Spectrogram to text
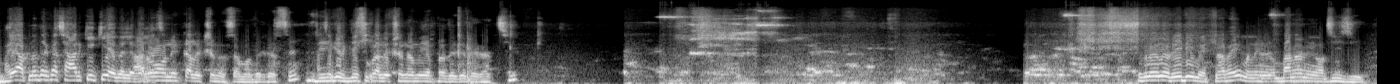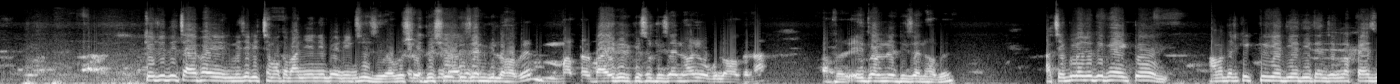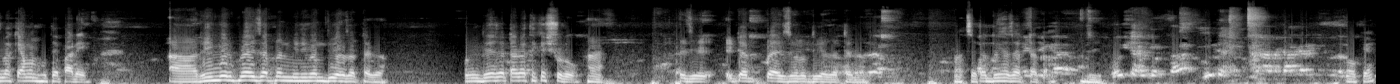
ভাই আপনাদের কাছে আর কি কি অ্যাভেলেবল আরও অনেক কালেকশন আছে আমাদের কাছে। রিং এর কিছু কালেকশন আমি আপনাদেরকে দেখাচ্ছি। এগুলো হলো রেডিমেড না ভাই? মানে বানানো জি জি। কেউ যদি চায় ভাই নিজের ইচ্ছা মতো বানিয়ে নেবে রিং জি জি অবশ্যই। দেশের ডিজাইনগুলো হবে। আপনার বাইরের কিছু ডিজাইন হয় ওগুলো হবে না। আপনার এই ধরনের ডিজাইন হবে। আচ্ছা এগুলো যদি ভাই একটু আমাদেরকে একটু ইয়ে দিয়ে দিতেন যেগুলো প্রাইসগুলো কেমন হতে পারে? রিং এর প্রাইস আপনার মিনিমাম দুই হাজার টাকা। দুই হাজার টাকা থেকে শুরু? হ্যাঁ। এই যে এটার প্রাইস হলো দুই হাজার টাকা। আচ্ছা এটা দুই হাজার টাকা। জি। ওকে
